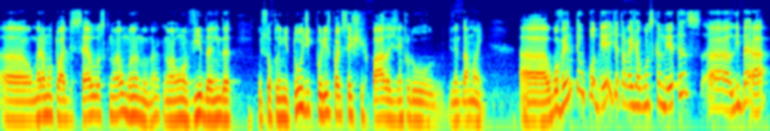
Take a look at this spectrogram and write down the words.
uh, um mero amontoado de células que não é humano, né? que não é uma vida ainda em sua plenitude, que por isso pode ser extirpada de dentro, do, de dentro da mãe. Uh, o governo tem o poder de, através de algumas canetas, uh, liberar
